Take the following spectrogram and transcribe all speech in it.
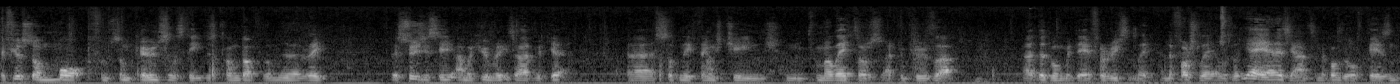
If you're some mop from some council estate just turned up from the right, as soon as you say I'm a human rights advocate, uh, suddenly things change. And from my letters, I can prove that. I did one with DEFRA recently, and the first letter was like, yeah, yeah, there's the answer, and I off peasant.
